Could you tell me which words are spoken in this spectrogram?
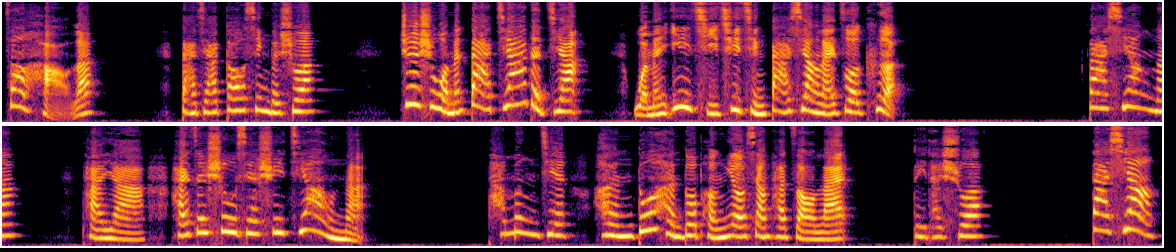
造好了。大家高兴地说：“这是我们大家的家，我们一起去请大象来做客。”大象呢？他呀还在树下睡觉呢。他梦见很多很多朋友向他走来，对他说。大象，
